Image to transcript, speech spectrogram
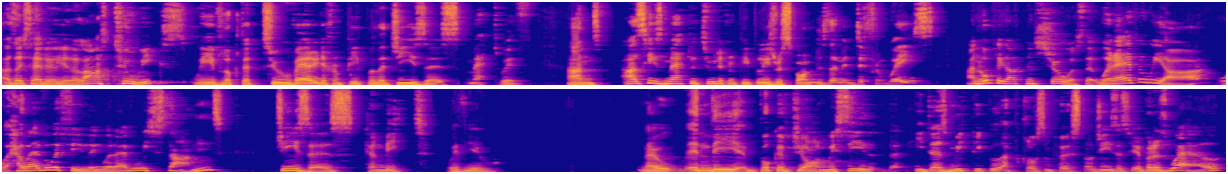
as I said earlier, the last two weeks we've looked at two very different people that Jesus met with. And as he's met with two different people, he's responded to them in different ways. And hopefully that can show us that wherever we are, however we're feeling, wherever we stand, Jesus can meet with you. Now, in the book of John, we see that he does meet people up close and personal, Jesus here, but as well,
